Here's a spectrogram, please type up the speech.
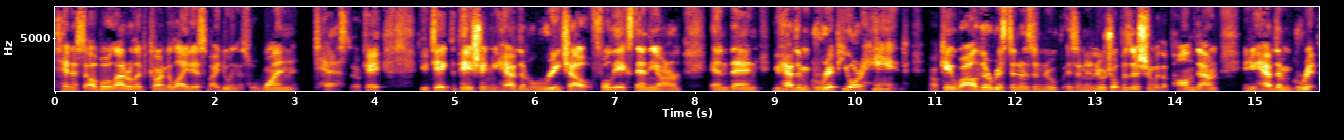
tennis elbow lateral epicondylitis by doing this one test. Okay. You take the patient, you have them reach out, fully extend the arm, and then you have them grip your hand. Okay. While their wrist is, a, is in a neutral position with a palm down, and you have them grip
